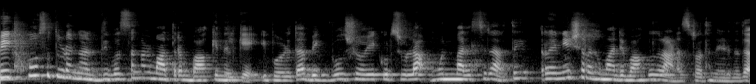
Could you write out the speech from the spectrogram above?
ബിഗ് ബോസ് തുടങ്ങാൻ ദിവസങ്ങൾ മാത്രം ബാക്കി നിൽക്കെ ഇപ്പോഴത്തെ ബിഗ് ബോസ് ഷോയെക്കുറിച്ചുള്ള മുൻ മത്സരാർത്ഥി റനീഷ് റഹ്മാന്റെ വാക്കുകളാണ് ശ്രദ്ധ നേടുന്നത്.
